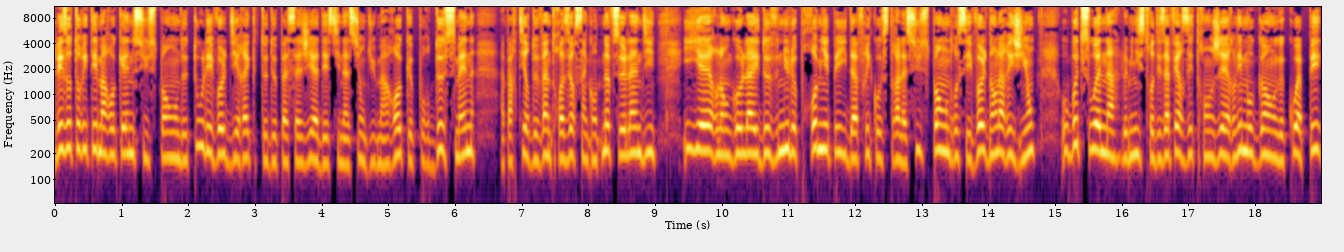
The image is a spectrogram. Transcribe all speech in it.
Les autorités marocaines suspendent tous les vols directs de passagers à destination du Maroc pour deux semaines à partir de 23h59 ce lundi. Hier, l'Angola est devenu le premier pays d'Afrique australe à suspendre ses vols dans la région. Au Botswana, le ministre des Affaires étrangères, Lemogang Kouapé,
